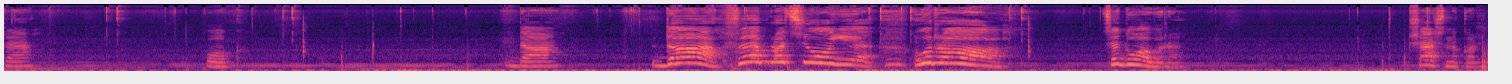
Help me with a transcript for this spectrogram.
Те. Ок. Да. Да, все працює. Ура! Це добре. Чесно кажу.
